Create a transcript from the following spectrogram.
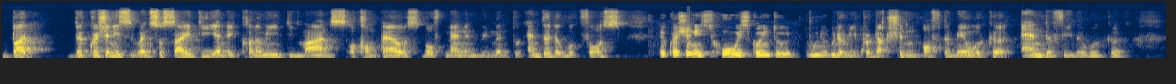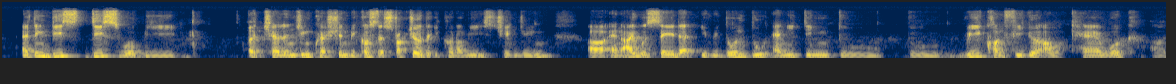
But the question is when society and the economy demands or compels both men and women to enter the workforce, the question is who is going to do the reproduction of the male worker and the female worker? I think this this will be a challenging question because the structure of the economy is changing. Uh, and I would say that if we don't do anything to to reconfigure our care work uh,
